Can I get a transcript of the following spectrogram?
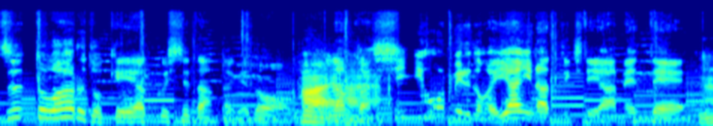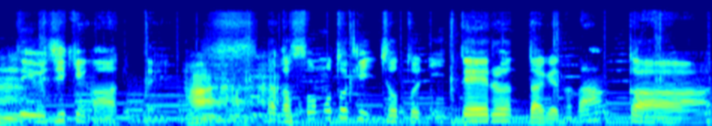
ずっとワールド契約してたんだけど、はいなんか新日本見るのが嫌になってきてやめてうんっていう時期があって、はいはいなんかその時にちょっと似てるんだけど、なんか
